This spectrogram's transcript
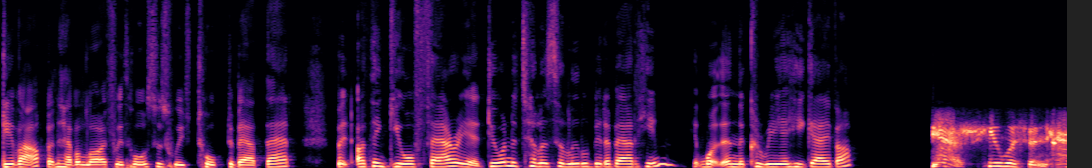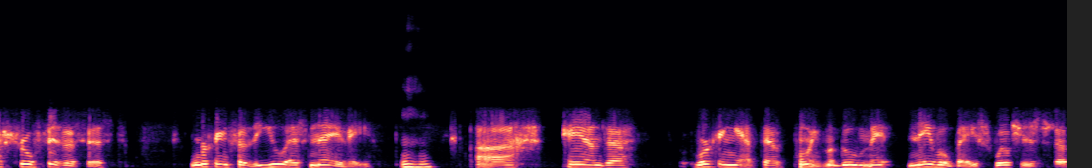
give up and have a life with horses, we've talked about that. But I think your farrier, do you want to tell us a little bit about him and the career he gave up? Yes, he was an astrophysicist working for the U.S. Navy Mm-hmm. uh, and uh, working at the Point Mugu Ma- Naval Base, which is uh,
